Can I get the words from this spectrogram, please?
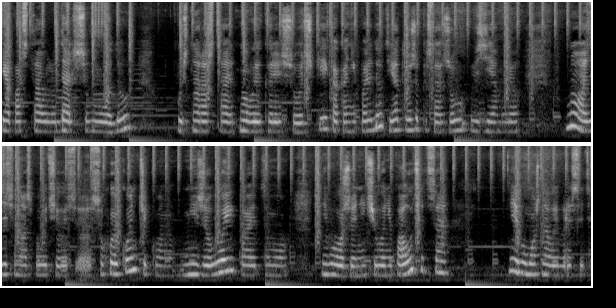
я поставлю дальше в воду. Пусть нарастают новые корешочки. как они пойдут, я тоже посажу в землю. Ну, а здесь у нас получилось э, сухой кончик, он не живой, поэтому с него уже ничего не получится. И его можно выбросить.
